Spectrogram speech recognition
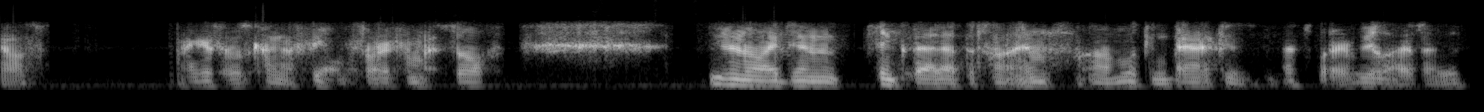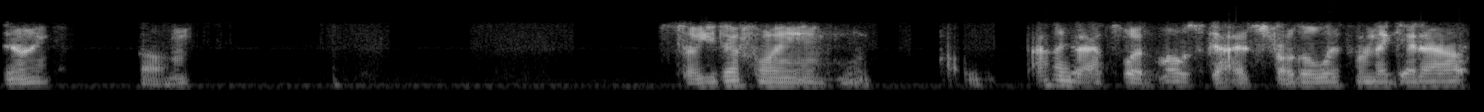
I, was, I guess I was kind of feeling sorry for myself, even though I didn't think that at the time. Um, looking back, is that's what I realized I was doing. Um, so you definitely, I think that's what most guys struggle with when they get out,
